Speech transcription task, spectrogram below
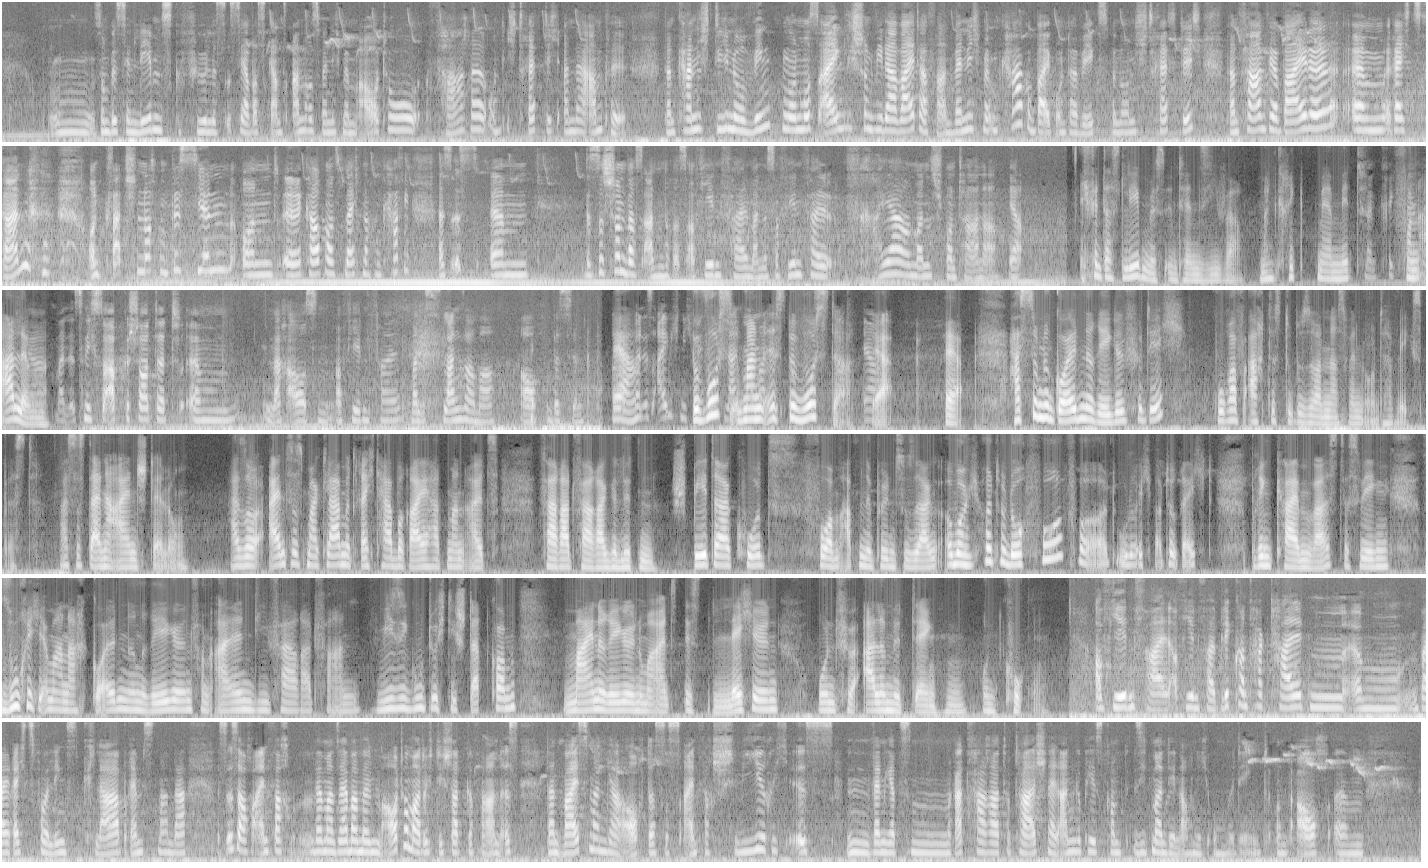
so ein bisschen Lebensgefühl. Es ist ja was ganz anderes, wenn ich mit dem Auto fahre und ich treffe dich an der Ampel. Dann kann ich die nur winken und muss eigentlich schon wieder weiterfahren. Wenn ich mit dem Cargo-Bike unterwegs bin und ich treffe dich, dann fahren wir beide ähm, rechts ran und quatschen noch ein bisschen und äh, kaufen uns vielleicht noch einen Kaffee. Das ist, ähm, das ist schon was anderes, auf jeden Fall. Man ist auf jeden Fall freier und man ist spontaner. Ja. Ich finde, das Leben ist intensiver. Man kriegt mehr mit kriegt von ja- allem. Ja, man ist nicht so abgeschottet ähm, nach außen, auf jeden Fall. Man ist langsamer auch ein bisschen. Ja. Man ist eigentlich nicht Bewusst, man ist bewusster. Ja. Ja. ja. Hast du eine goldene Regel für dich? Worauf achtest du besonders, wenn du unterwegs bist? Was ist deine Einstellung? Also eins ist mal klar, mit Rechthaberei hat man als Fahrradfahrer gelitten. Später kurz vorm Abnippeln zu sagen, aber ich hatte doch Vorfahrt oder ich hatte Recht, bringt keinem was. Deswegen suche ich immer nach goldenen Regeln von allen, die Fahrrad fahren, wie sie gut durch die Stadt kommen. Meine Regel Nummer eins ist lächeln und für alle mitdenken und gucken. Auf jeden Fall, auf jeden Fall Blickkontakt halten. Ähm, bei rechts vor links, klar, bremst man da. Es ist auch einfach, wenn man selber mit dem Auto mal durch die Stadt gefahren ist, dann weiß man ja auch, dass es einfach schwierig ist. Wenn jetzt ein Radfahrer total schnell angepäst kommt, sieht man den auch nicht unbedingt. Und auch ähm,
